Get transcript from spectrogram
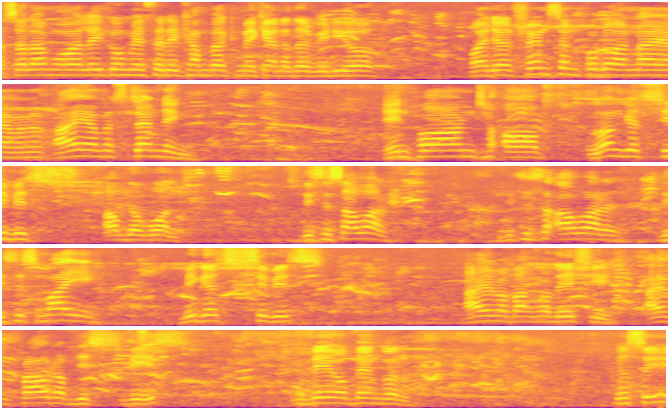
Assalamu alaikum. Yesterday come back make another video. My dear friends and followers, I am I am standing in front of longest sea beach of the world. This is our this is our this is my biggest sea beach. I am a Bangladeshi. I am proud of this beach, the Bay of Bengal. You see,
